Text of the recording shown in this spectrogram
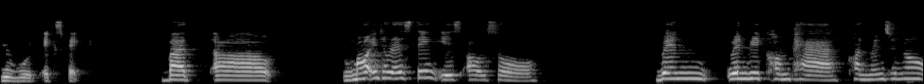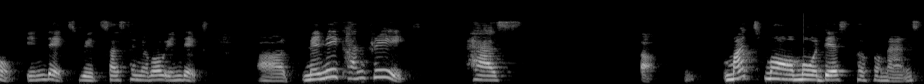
you would expect. But uh, more interesting is also when when we compare conventional index with sustainable index, uh, many countries has uh, much more modest performance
